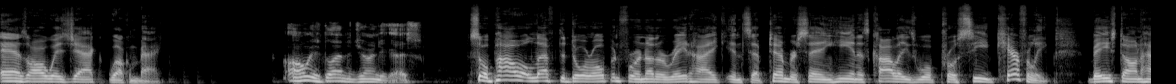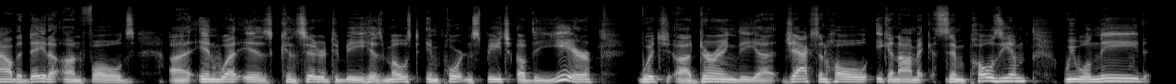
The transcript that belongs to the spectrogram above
As always, Jack, welcome back. Always glad to join you guys. So Powell left the door open for another rate hike in September, saying he and his colleagues will proceed carefully based on how the data unfolds uh, in what is considered to be his most important speech of the year. Which uh, during the uh, Jackson Hole Economic Symposium, we will need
